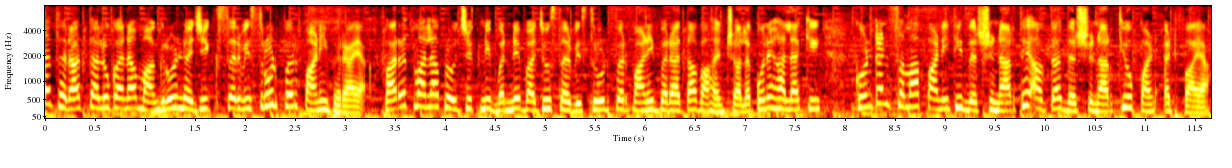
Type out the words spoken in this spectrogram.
બનાસકાંઠાના થરાદ તાલુકાના માંગરોળ નજીક સર્વિસ રોડ પર પાણી ભરાયા. ભારતમાલા પ્રોજેક્ટની બંને બાજુ સર્વિસ રોડ પર પાણી ભરાતા વાહન ચાલકોને હાલાકી. કુંટણ સમા પાણીથી દર્શનાર્થે આવતા દર્શનાર્થીઓ પણ અટવાયા.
